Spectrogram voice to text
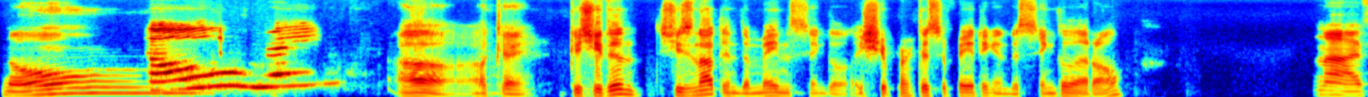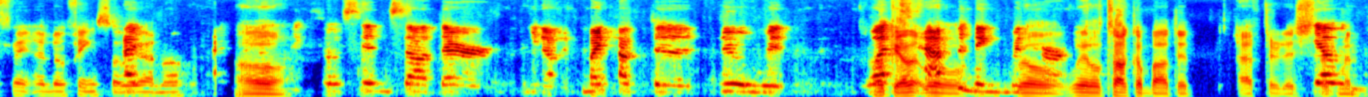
no, No, right? oh okay because she didn't she's not in the main single is she participating in the single at all Nah, I think I don't think so. I- yeah, no. I Oh. don't think so since uh, they're you know it might have to do with what's Okay, we'll- happening with we'll her. we'll talk about it after this Yeah, segment.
